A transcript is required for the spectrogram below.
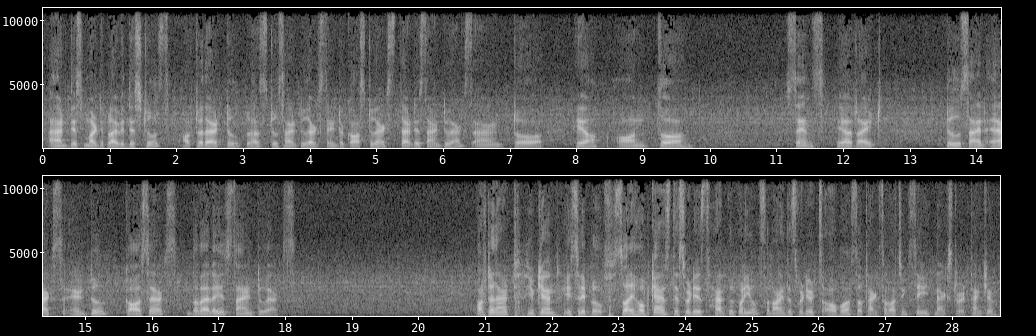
And this multiply with this 2 after that 2 plus 2 sin 2x into cos 2x that is sin 2x and uh, here on the since here write 2 sin x into cos x. The value is sin 2x after that you can easily prove. So i hope guys this video is helpful for you. So now in this video it's over. So thanks for watching. See you next video. Thank you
